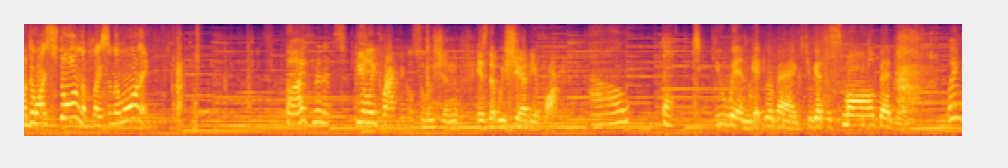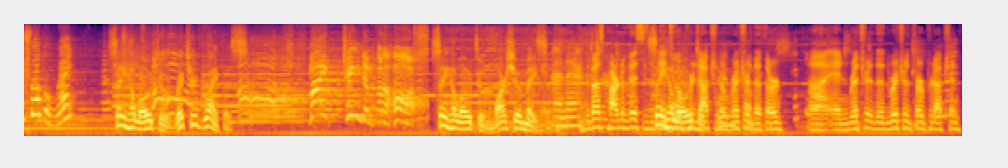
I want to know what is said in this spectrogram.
Or do I storm the place in the morning? Five minutes. The only practical solution is that we share the apartment. I'll bet. You win. Get your bags. You get the small bedroom. We're in trouble, right? Say hello to Richard Dreyfuss kingdom for the horse. Say hello to Marsha Mason. The best part of this is that Say they do a production of Richard III, uh, and Richard the Richard III production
